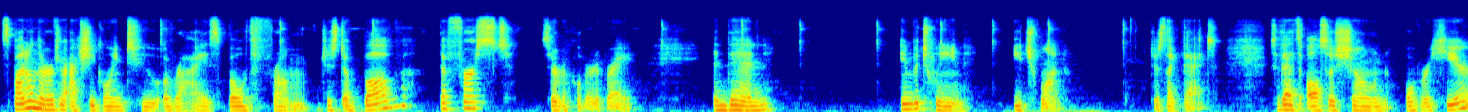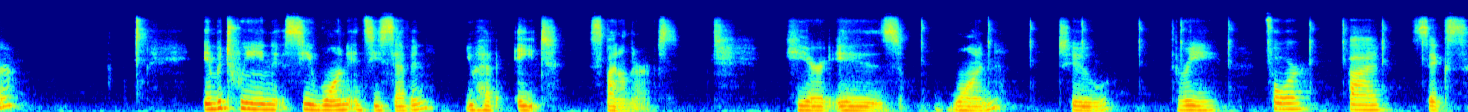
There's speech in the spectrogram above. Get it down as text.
Spinal nerves are actually going to arise both from just above the first cervical vertebrae and then in between each one, just like that. So that's also shown over here. In between C1 and C7, you have eight spinal nerves. Here is one, two, three, four, five, six,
